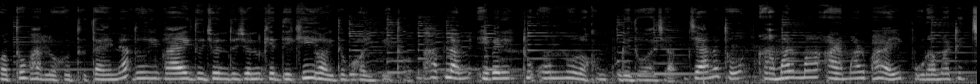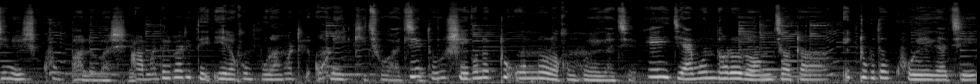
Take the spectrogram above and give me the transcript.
কত ভালো হতো, তাই না? দুই ভাই দুজন দুজনকে দেখেই হয়তো ভয় পেত। ভাবলাম এবার একটু অন্য রকম করে দেওয়া যাক। জানো তো, আমার মা আর আমার ভাই পোড়ামাটির জিনিস খুব ভালোবাসে। আমাদের বাড়িতে এরকম পোড়ামাটির অনেক কিছু আছে। কিন্তু সেগুলো একটু অন্য রকম হয়ে গেছে। এই যেমন ধরো রং চটা, একটু কোথাও ক্ষয়ে গেছে,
